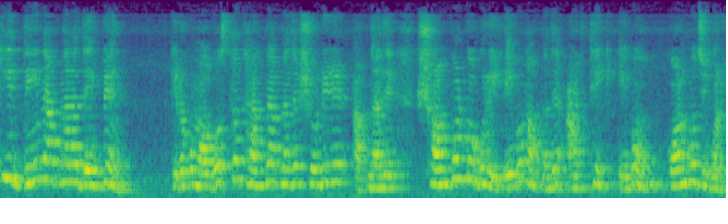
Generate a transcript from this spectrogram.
কি দিন আপনারা দেখবেন কীরকম অবস্থা থাকবে আপনাদের শরীরের, আপনাদের সম্পর্কগুলি এবং আপনাদের আর্থিক এবং কর্মজীবনে।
